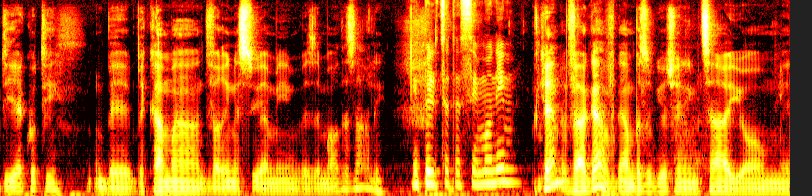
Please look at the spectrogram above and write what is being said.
דייק אותי בכמה דברים מסוימים, וזה מאוד עזר לי. הפיל קצת אסימונים? כן, ואגב, גם בזוגיות שאני נמצא היום, אה,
